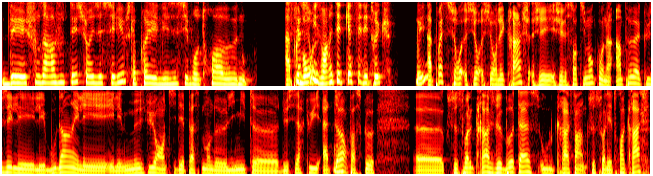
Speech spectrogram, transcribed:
Des choses à rajouter sur les essais libres Parce qu'après, les, essais libres 3, euh, non. Après, bon, ils ont arrêté de casser des trucs. Oui. Après, sur, sur, sur les crashs, j'ai le sentiment qu'on a un peu accusé les, les boudins et les, et les mesures anti-dépassement de limite euh, du circuit à tort, parce que que ce soit le crash de Bottas ou le crash, enfin que ce soit les trois crashs,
